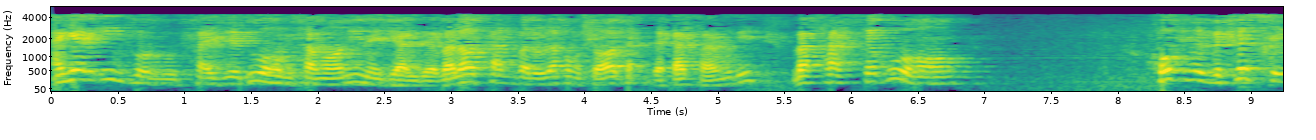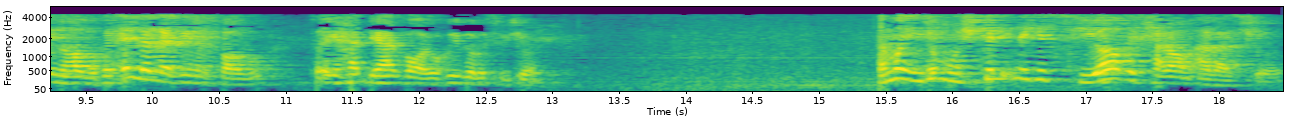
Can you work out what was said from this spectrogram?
اگر اینطور بود فجدو هم سمانین جلده ولا تقبل لهم شهادت. دقت فرمودید. و فسقو هم حکم به فسخ اینها بکن الا الذین تابوا. تا اگه حدی حرف آیوخی درست می‌شد. اما اینجا مشکل اینه که سیاق کلام عوض شد.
